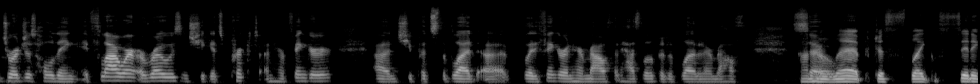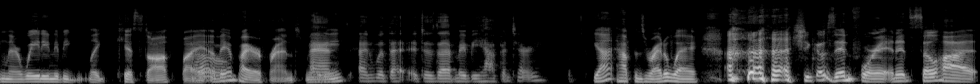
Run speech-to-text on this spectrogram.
Georgia's holding a flower, a rose, and she gets pricked on her finger, uh, and she puts the blood, uh, bloody finger in her mouth, and has a little bit of blood in her mouth, so, on her lip, just like sitting there waiting to be like kissed off by oh. a vampire friend. Maybe. And, and would that does that maybe happen, Terry? Yeah, it happens right away. she goes in for it, and it's so hot.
